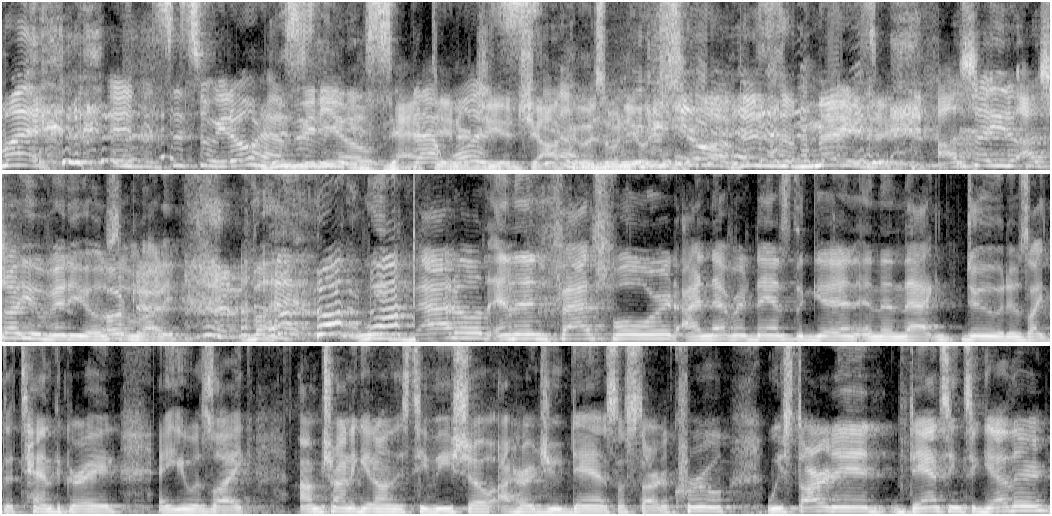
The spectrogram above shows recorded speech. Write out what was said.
but And since we don't have this is the exact that energy was, of Jocko's when you show up. This is amazing. I'll show you. I'll show you a video of somebody. But we battled, and then fast forward, I never danced again. And then that dude, it was like the tenth grade, and he was like, "I'm trying to get on this TV show. I heard you dance. Let's start a crew." We started dancing together.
